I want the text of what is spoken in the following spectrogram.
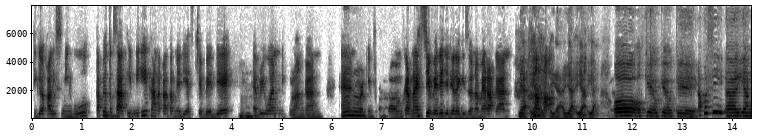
tiga kali seminggu. Tapi mm -hmm. untuk saat ini karena kantornya di SCBD, mm -hmm. everyone dipulangkan and mm working from home karena SCBD jadi lagi zona merah kan. Ya, ya, ya, ya, ya, ya. Oh, oke, okay, oke, okay, oke. Okay. Apa sih uh, yang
